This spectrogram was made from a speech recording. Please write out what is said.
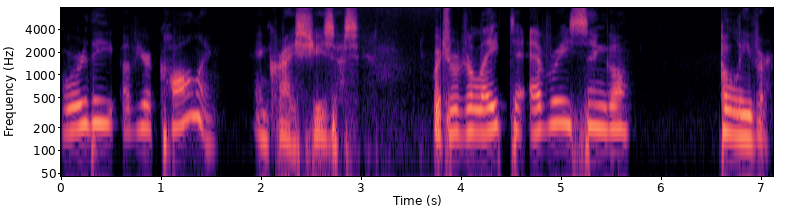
worthy of your calling in Christ Jesus," which would relate to every single believer.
